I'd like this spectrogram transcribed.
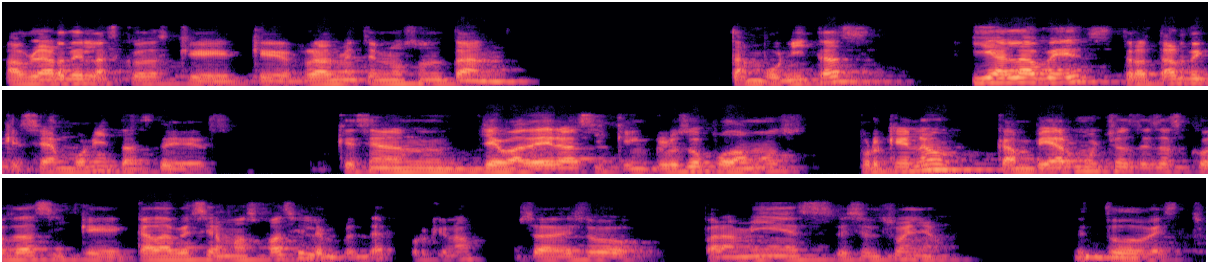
hablar de las cosas que, que realmente no son tan, tan bonitas y a la vez tratar de que sean bonitas, de que sean llevaderas y que incluso podamos, ¿por qué no? Cambiar muchas de esas cosas y que cada vez sea más fácil emprender, ¿por qué no? O sea, eso para mí es, es el sueño de todo esto.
